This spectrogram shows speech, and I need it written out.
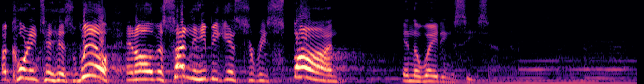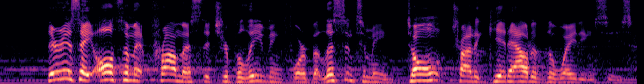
according to His will, and all of a sudden He begins to respond in the waiting season. There is a ultimate promise that you're believing for, but listen to me. Don't try to get out of the waiting season.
